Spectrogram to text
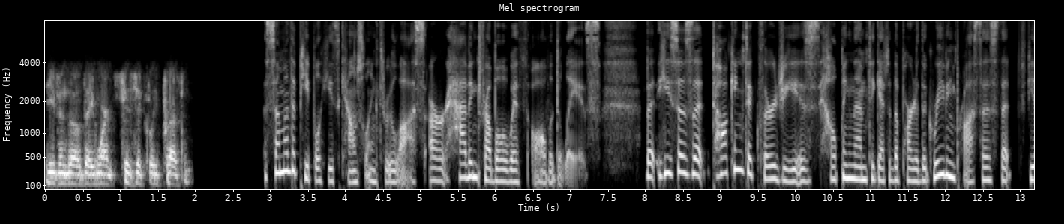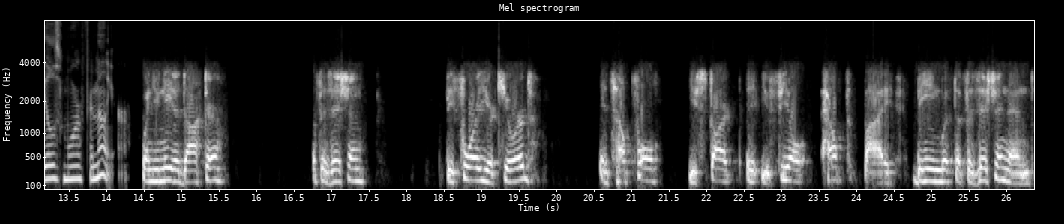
even though they weren't physically present. Some of the people he's counseling through loss are having trouble with all the delays. But he says that talking to clergy is helping them to get to the part of the grieving process that feels more familiar. When you need a doctor, a physician, before you're cured. It's helpful. You start, you feel helped by being with the physician and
